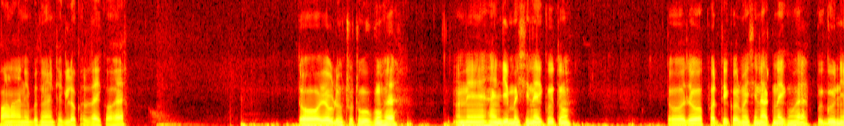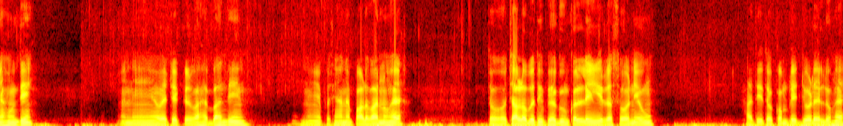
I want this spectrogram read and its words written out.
પાણાની બધું અહીં ઢીગલો કરી રાખ્યો છે તો એવડું છૂટું ઊભું છે અને હાંજી મશીન નાખ્યું હતું તો જો, ફરતી કોર મશીન નાખી નાખ્યું છે પૂગ્યું ત્યાં સુધી અને હવે ટ્રેક્ટર વાહે બાંધીને અને પછી આને પાડવાનું છે તો ચાલો બધું ભેગું કરી લઈએ રસો ને એવું. હાથી તો કમ્પ્લીટ જોડેલું છે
